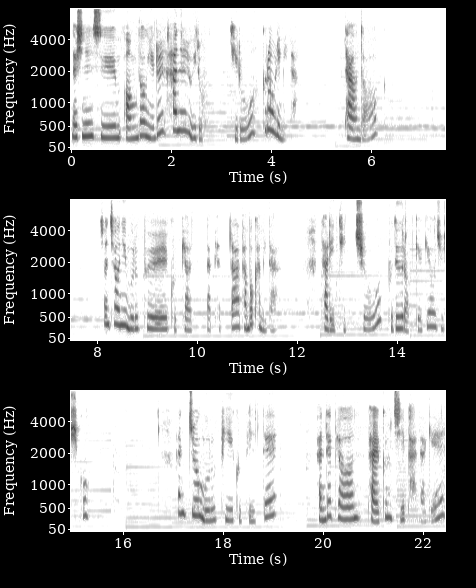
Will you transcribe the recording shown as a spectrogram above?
내쉬는 숨 엉덩이를 하늘 위로 뒤로 끌어올립니다. 다운덕 천천히 무릎을 굽혔다 폈다 반복합니다. 다리 뒤쪽 부드럽게 끼워주시고 한쪽 무릎이 굽힐 때 반대편 발꿈치 바닥에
